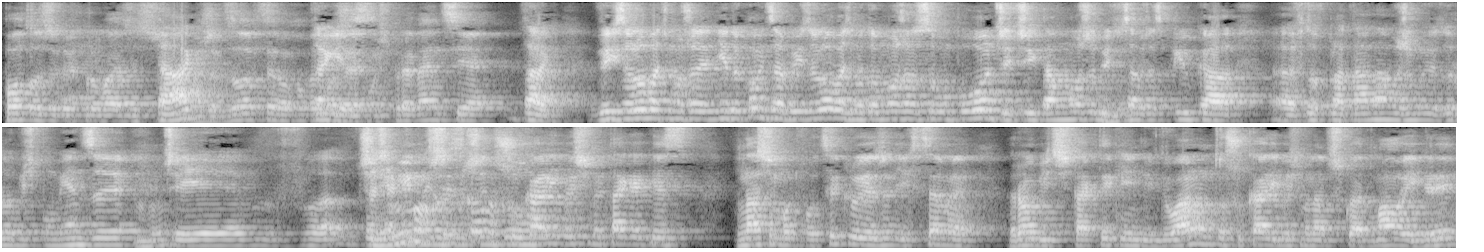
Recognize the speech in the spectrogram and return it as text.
po to, żeby wprowadzić Tak. może wzorce ruchowe, Tak może jest. jakąś prewencję. Tak, wyizolować może nie do końca wyizolować, bo to można ze sobą połączyć, czyli tam może być cały czas piłka e, w to wplatana, możemy to robić pomiędzy, czyli w Czyli mimo wszystko szukalibyśmy tak jak jest w naszym morfocyklu, jeżeli chcemy robić taktykę indywidualną, to szukalibyśmy na przykład małej gry,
